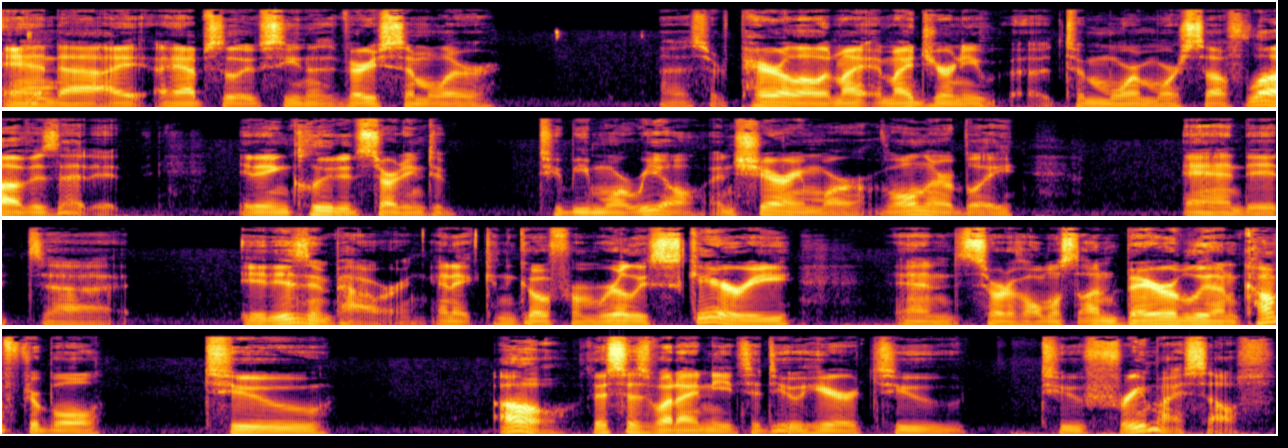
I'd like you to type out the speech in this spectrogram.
And uh, I, I absolutely have seen a very similar uh, sort of parallel in my in my journey uh, to more and more self love is that it it included starting to to be more real and sharing more vulnerably, and it uh, it is empowering and it can go from really scary and sort of almost unbearably uncomfortable to oh this is what I need to do here to to free myself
